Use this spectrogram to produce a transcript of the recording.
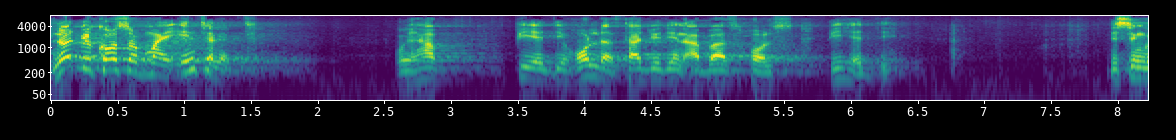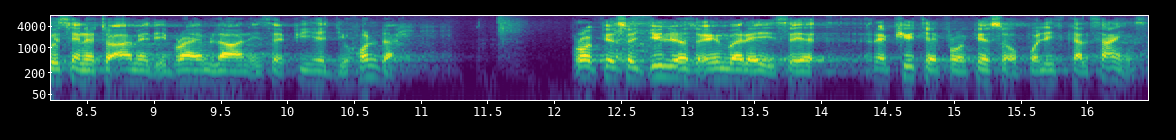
Not because of my intellect. We have PhD holders. Tajudeen Abbas holds PhD. Distinguished Senator Ahmed Ibrahim Lawan is a PhD holder. Professor Julius Ihonvbere is a reputed professor of political science.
